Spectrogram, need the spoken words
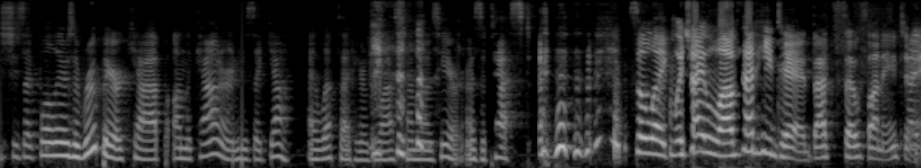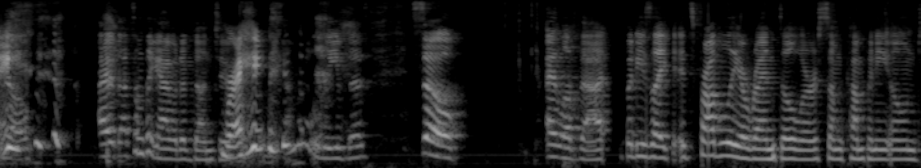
she's like, well, there's a root beer cap on the counter. And he's like, yeah, I left that here the last time I was here as a test. so like, Which I love that he did. That's so funny to me. know. I, that's something I would have done too. Right? Like, I'm gonna leave this. So I love that. But he's like, it's probably a rental or some company owned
